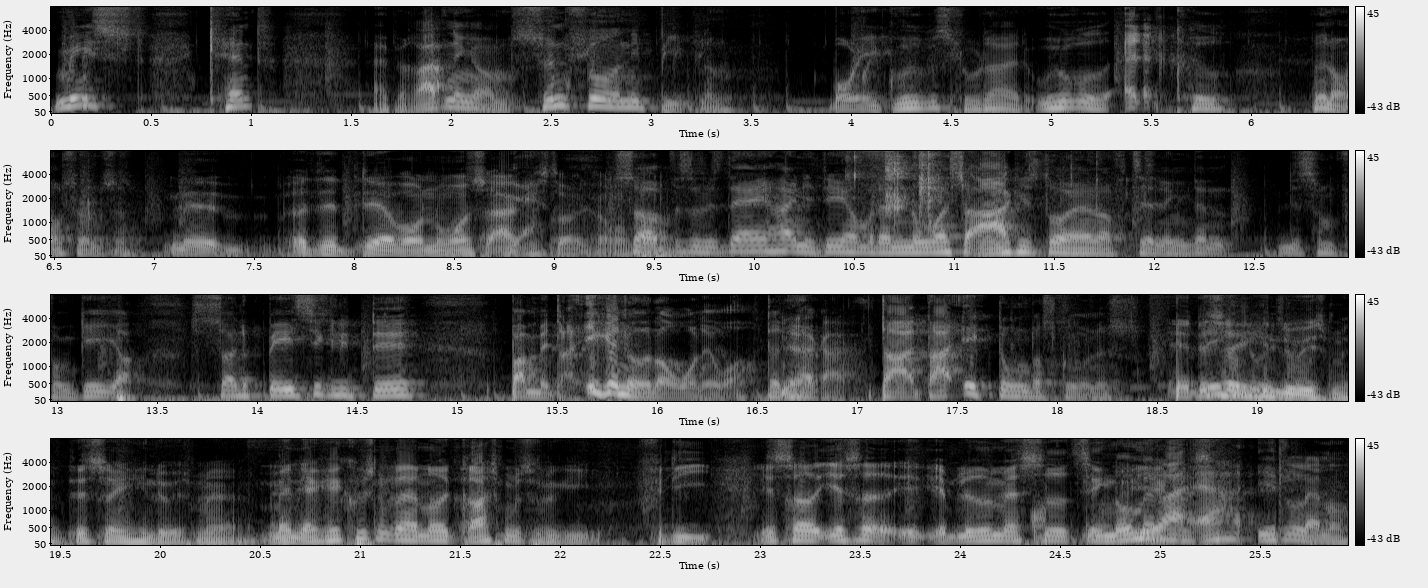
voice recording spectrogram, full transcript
Mest kendt er beretninger om syndfloden i Bibelen, hvor i Gud beslutter at udrydde alt kød en oversvømmelse. Med, og det er der, hvor Noras ark-historien kommer så, fra. så hvis der I har en idé om, hvordan Noahs Ark-historien og fortællingen den ligesom fungerer, så er det basically det, bare med, at der ikke er noget, der overlever den Ja. her gang. Der, der er ikke nogen, der skånes. Ja, det er så i hinduisme. Det er så i hinduisme, ja. Men jeg kan ikke huske, om der er noget græsk mytologi. Fordi jeg sad, jeg sad, jeg blev ved med at sidde og Det er tænke... noget med, der er et eller andet.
